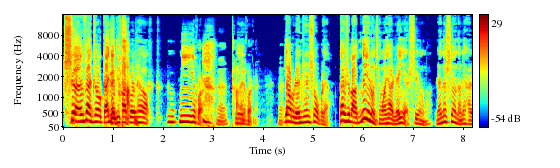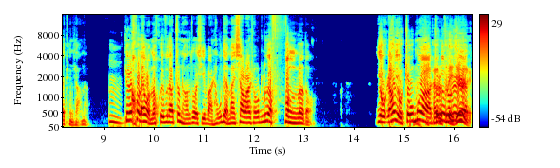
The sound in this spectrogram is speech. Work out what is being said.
吃完饭之后赶紧趴桌上嗯眯一会儿，嗯，躺一会儿，要不人真受不了。但是吧，那种情况下人也适应了，人的适应能力还是挺强的。嗯，就是后来我们恢复到正常作息，晚上五点半下班的时候乐疯了都。有，然后有周末、周六、周日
